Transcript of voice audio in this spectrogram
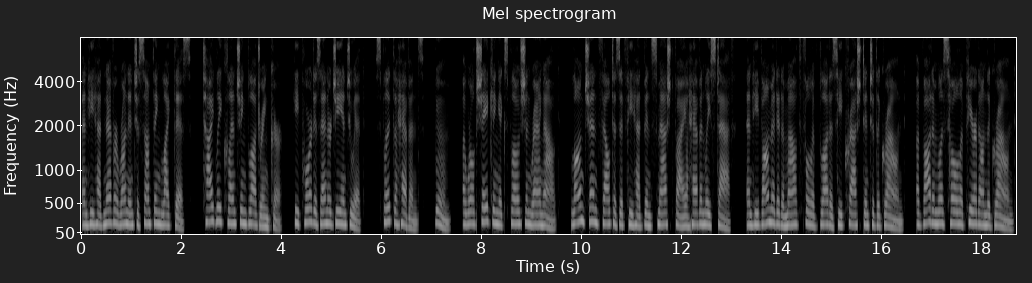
and he had never run into something like this. Tightly clenching blood drinker, he poured his energy into it, split the heavens. Boom! A world-shaking explosion rang out. Long Chen felt as if he had been smashed by a heavenly staff, and he vomited a mouthful of blood as he crashed into the ground. A bottomless hole appeared on the ground.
